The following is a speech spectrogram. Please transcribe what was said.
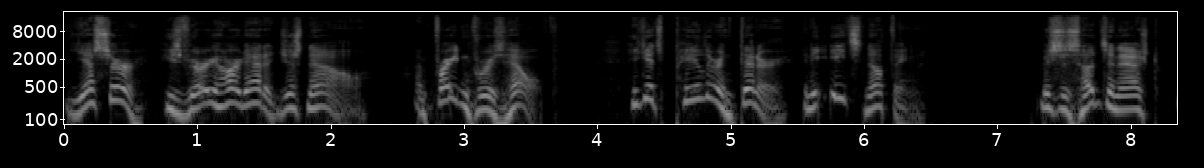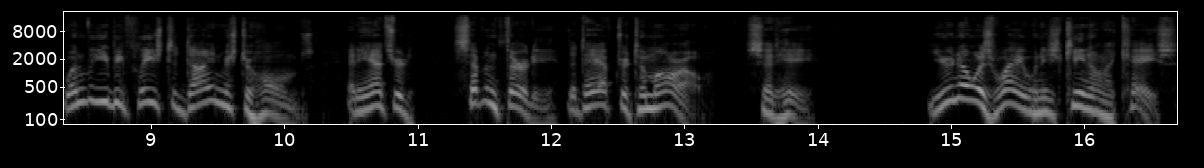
Yes, sir. He's very hard at it just now. I'm frightened for his health. He gets paler and thinner, and he eats nothing. Mrs. Hudson asked, When will you be pleased to dine, Mr. Holmes? And he answered, Seven thirty, the day after tomorrow, said he. You know his way when he's keen on a case.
